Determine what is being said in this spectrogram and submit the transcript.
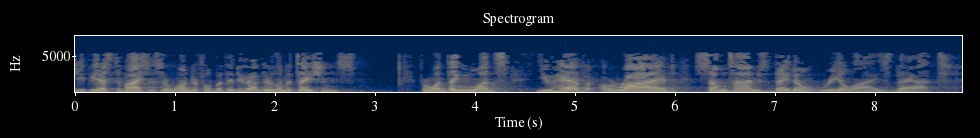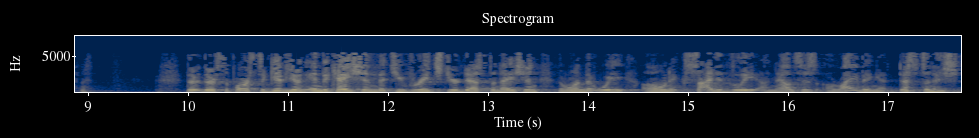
GPS devices are wonderful, but they do have their limitations. For one thing, once you have arrived, sometimes they don't realize that. They're, supposed to give you an indication that you've reached your destination. The one that we own excitedly announces arriving at destination.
